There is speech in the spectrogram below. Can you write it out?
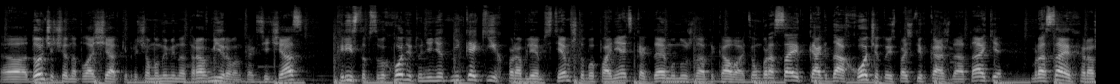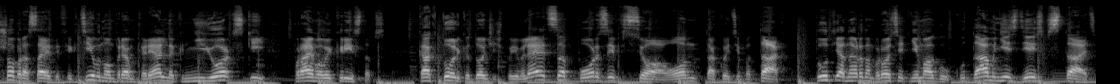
э, Дончича на площадке, причем он именно травмирован, как сейчас, Кристопс выходит, у него нет никаких проблем с тем, чтобы понять, когда ему нужно атаковать. Он бросает, когда хочет, то есть почти в каждой атаке, бросает хорошо, бросает эффективно, он прям реально нью-йоркский праймовый Кристопс. Как только Дончич появляется, Порзи все, он такой типа, так, тут я, наверное, бросить не могу, куда мне здесь встать?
